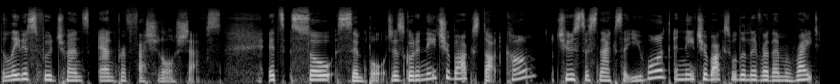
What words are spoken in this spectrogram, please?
the latest food trends, and professional chefs. It's so simple. Just go to naturebox.com, choose the snacks that you want, and NatureBox will deliver them right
